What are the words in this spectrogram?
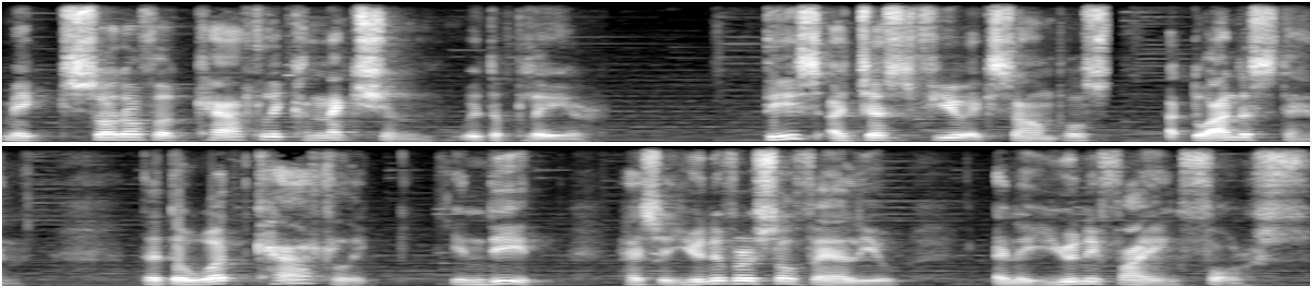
make sort of a Catholic connection with the player. These are just few examples to understand that the word Catholic indeed has a universal value and a unifying force.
